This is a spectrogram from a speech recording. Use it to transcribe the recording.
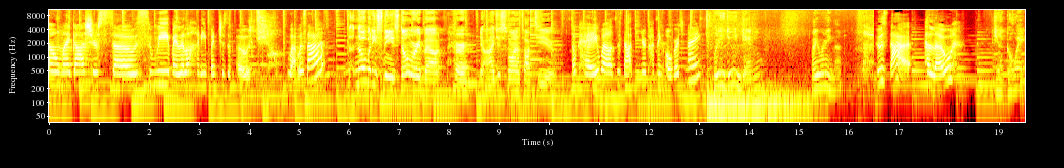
Oh my gosh, you're so sweet, my little honey bunches of oats. What was that? N- nobody sneezed, don't worry about her. Yeah, I just want to talk to you. Okay, well, does that mean you're coming over tonight? What are you doing, Daniel? Why are you wearing that? Who's that? Hello? Regina, go away.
